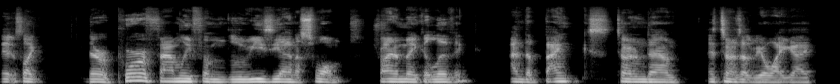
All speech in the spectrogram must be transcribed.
It's like they're a poor family from Louisiana swamps trying to make a living, and the banks turn them down. It turns out to be a white guy.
